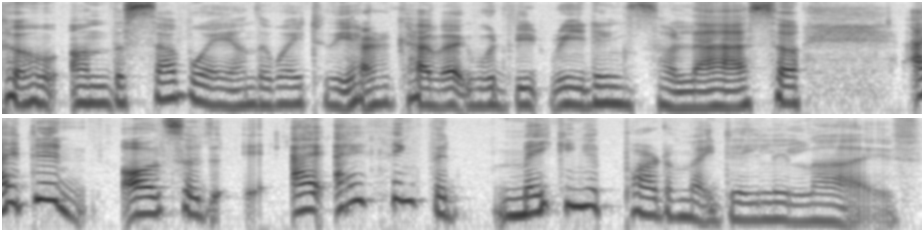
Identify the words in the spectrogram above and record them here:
So on the subway, on the way to the archive, I would be reading Zola. So I did also, I, I think that making it part of my daily life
